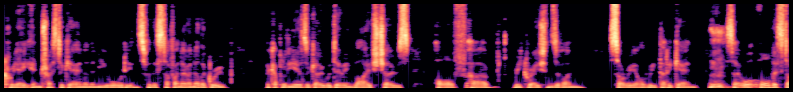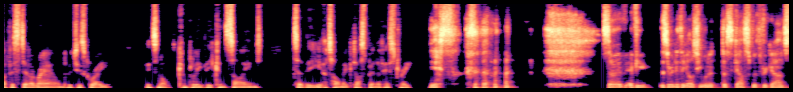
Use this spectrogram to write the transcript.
create interest again and a new audience for this stuff. I know another group a couple of years ago were doing live shows of uh, recreations of I'm sorry, I'll read that again. Mm. So all, all this stuff is still around, which is great. It's not completely consigned to the atomic dustbin of history. yes. so, if, if you is there anything else you want to discuss with regards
